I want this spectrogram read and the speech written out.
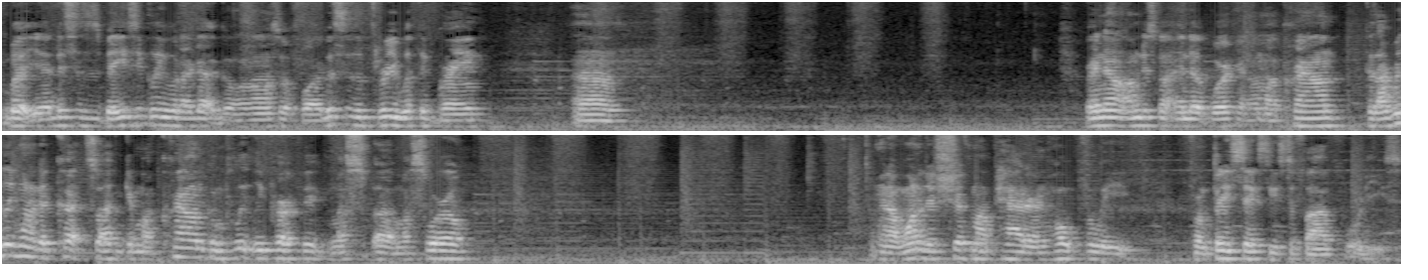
But yeah, this is basically what I got going on so far. This is a three with the grain. Um, right now, I'm just gonna end up working on my crown because I really wanted to cut so I can get my crown completely perfect, my uh, my swirl, and I wanted to shift my pattern hopefully from 360s to 540s.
